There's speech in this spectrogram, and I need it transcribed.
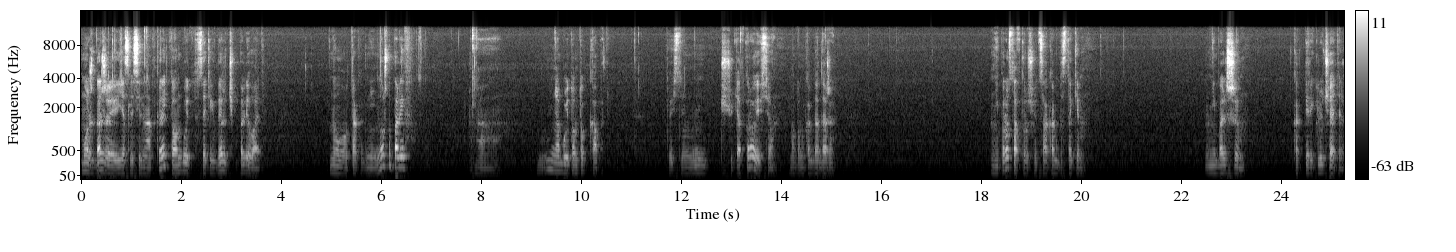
Может даже, если сильно открыть, то он будет с этих дырочек поливать. Ну, так как мне не нужно полив, а, у меня будет он только капать. То есть чуть-чуть открою и все. Вот он когда даже не просто откручивается, а как бы с таким небольшим, как переключатель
